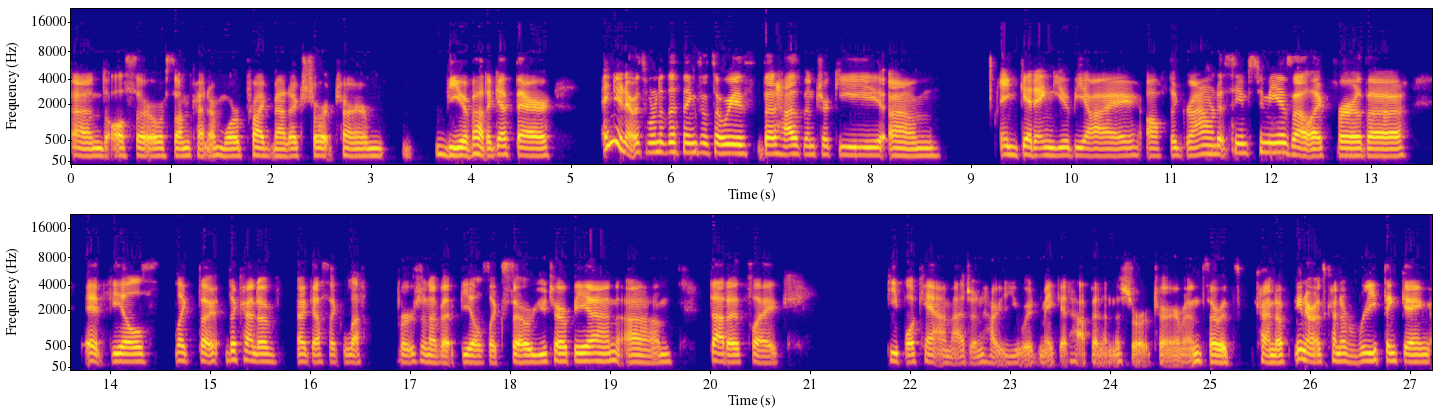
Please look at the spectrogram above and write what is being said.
and also some kind of more pragmatic short term view of how to get there. And you know, it's one of the things that's always that has been tricky um, in getting UBI off the ground. It seems to me is that like for the it feels like the the kind of I guess like left version of it feels like so utopian um, that it's like people can't imagine how you would make it happen in the short term. And so it's kind of, you know, it's kind of rethinking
